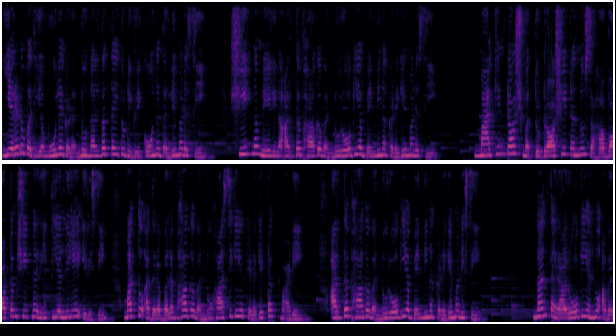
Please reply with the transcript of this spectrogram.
ಎರಡು ಬದಿಯ ಮೂಲೆಗಳನ್ನು ನಲವತ್ತೈದು ಡಿಗ್ರಿ ಕೋನದಲ್ಲಿ ಮಡಸಿ. ಶೀಟ್ನ ಮೇಲಿನ ಅರ್ಧ ಭಾಗವನ್ನು ರೋಗಿಯ ಬೆನ್ನಿನ ಕಡೆಗೆ ಮಡಸಿ. ಮ್ಯಾಕಿಂಟಾಶ್ ಮತ್ತು ಡ್ರಾ ಶೀಟ್ ಅನ್ನು ಸಹ ಬಾಟಮ್ ಶೀಟ್ನ ರೀತಿಯಲ್ಲಿಯೇ ಇರಿಸಿ ಮತ್ತು ಅದರ ಬಲಭಾಗವನ್ನು ಹಾಸಿಗೆಯ ಕೆಳಗೆ ಟಕ್ ಮಾಡಿ. ಅರ್ಧ ಭಾಗವನ್ನು ರೋಗಿಯ ಬೆನ್ನಿನ ಕಡೆಗೆ ಮಡಿಸಿ. ನಂತರ ರೋಗಿಯನ್ನು ಅವರ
